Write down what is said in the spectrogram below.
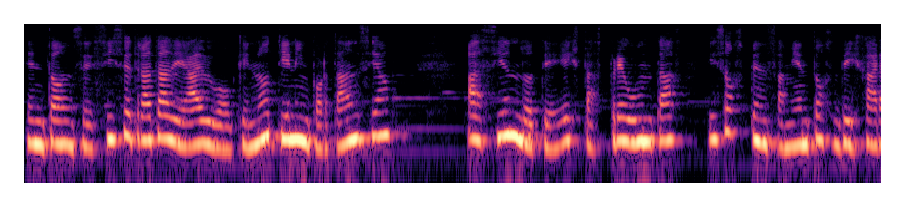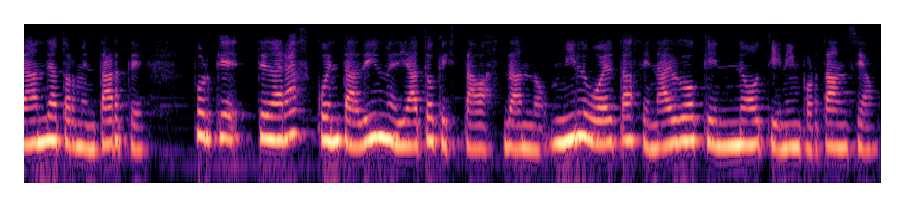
Entonces, si se trata de algo que no tiene importancia, haciéndote estas preguntas, esos pensamientos dejarán de atormentarte porque te darás cuenta de inmediato que estabas dando mil vueltas en algo que no tiene importancia.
